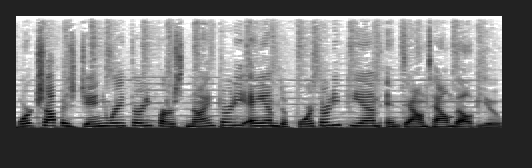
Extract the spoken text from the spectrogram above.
Workshop is January 31st, 9:30 a.m. to 4:30 p.m. in downtown Bellevue.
